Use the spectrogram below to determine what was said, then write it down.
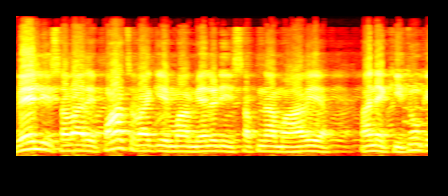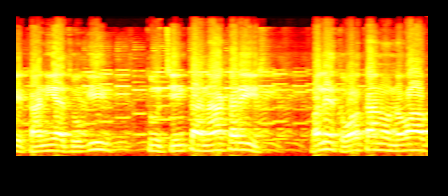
વહેલી સવારે પાંચ વાગ્યે માં મેલડી સપનામાં આવ્યા અને કીધું કે, કાનિયા જોગી, તું ચિંતા ના કરીશ. ભલે ધોળકાનો નવાબ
